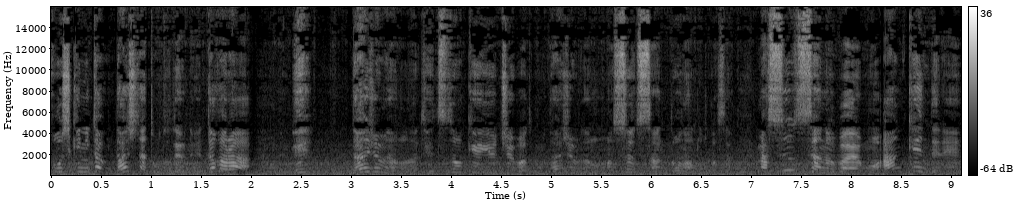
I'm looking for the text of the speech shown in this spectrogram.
公式に多分出したってことだよねだからえ大丈夫なの？鉄道系 YouTuber とかも大丈夫なの、まあ、スーツさんどうなのとかさ、まあ、スーツさんの場合はもう案件でね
